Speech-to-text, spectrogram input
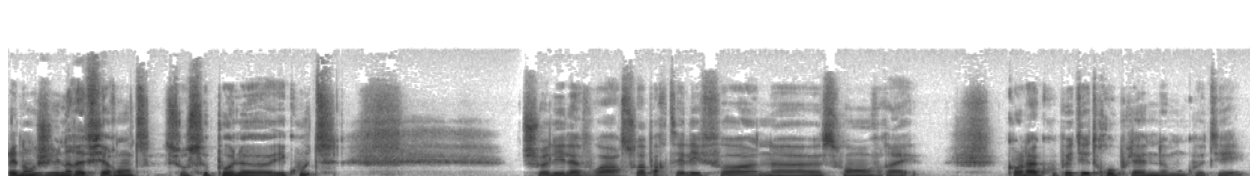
Et donc j'ai eu une référente sur ce pôle euh, écoute. Je suis allée la voir, soit par téléphone, euh, soit en vrai, quand la coupe était trop pleine de mon côté.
